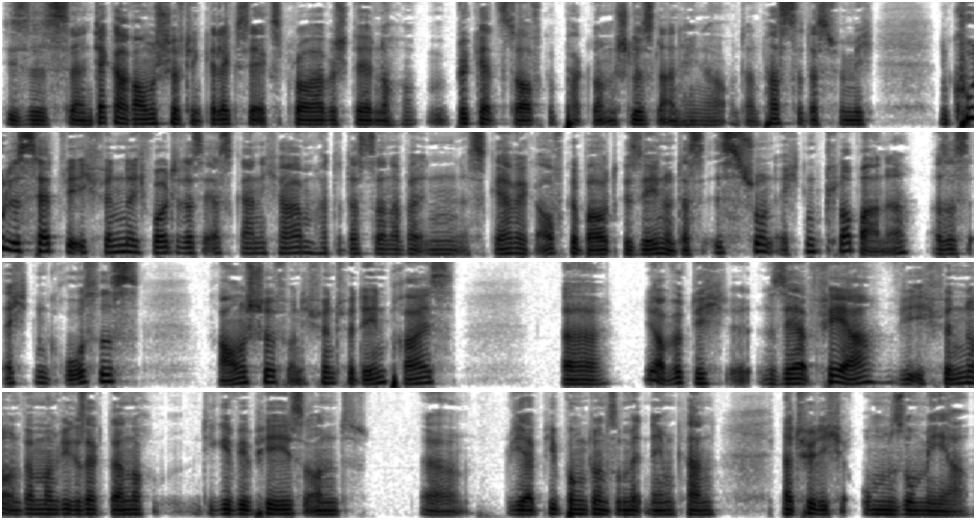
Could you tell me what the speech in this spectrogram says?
dieses Entdecker-Raumschiff, den Galaxy Explorer bestellt, noch Brickheads draufgepackt und einen Schlüsselanhänger und dann passte das für mich. Ein cooles Set, wie ich finde. Ich wollte das erst gar nicht haben, hatte das dann aber in Scareback aufgebaut gesehen und das ist schon echt ein Klopper, ne? Also es ist echt ein großes Raumschiff und ich finde für den Preis äh, ja wirklich äh, sehr fair, wie ich finde. Und wenn man, wie gesagt, dann noch die GWPs und äh, VIP-Punkte und so mitnehmen kann, natürlich umso mehr.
